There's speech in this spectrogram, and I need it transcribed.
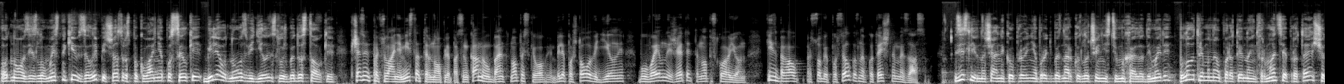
Одного зі зловмисників взяли під час розпакування посилки біля одного з відділень служби доставки. Під час відпрацювання міста Тернополя працівниками УБН Тернопільської області біля поштового відділення був виявлений житель Тернопільського району, який збирав при собі посилку з наркотичними засобами. Зі слів начальника управління боротьби з наркозлочинністю Михайла Демиди була отримана оперативна інформація про те, що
